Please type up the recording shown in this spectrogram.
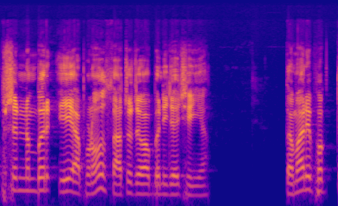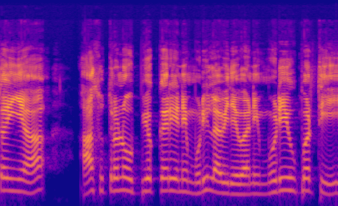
ઓપ્શન નંબર એ આપણો સાચો જવાબ બની જાય છે અહીંયા. તમારે ફક્ત અહીંયા આ સૂત્રનો ઉપયોગ કરી અને મૂડી લાવી દેવાની. મૂડી ઉપરથી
